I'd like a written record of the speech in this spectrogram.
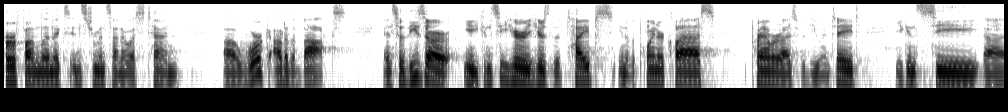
perf on Linux, instruments on OS 10, uh, work out of the box. And so these are, you, know, you, can see here, here's the types, you know, the pointer class, parameterized with uint8. You can see uh,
